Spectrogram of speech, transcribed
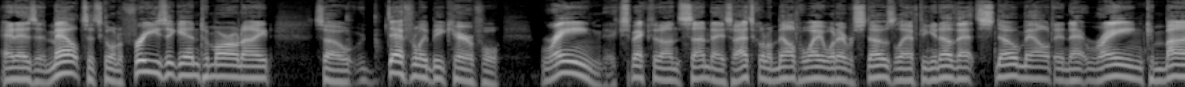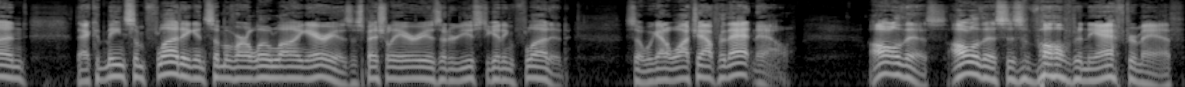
and as it melts, it's going to freeze again tomorrow night. So definitely be careful rain expected on Sunday, so that's going to melt away whatever snow's left. And you know that snow melt and that rain combined, that could mean some flooding in some of our low-lying areas, especially areas that are used to getting flooded. So we got to watch out for that now. All of this, all of this is involved in the aftermath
